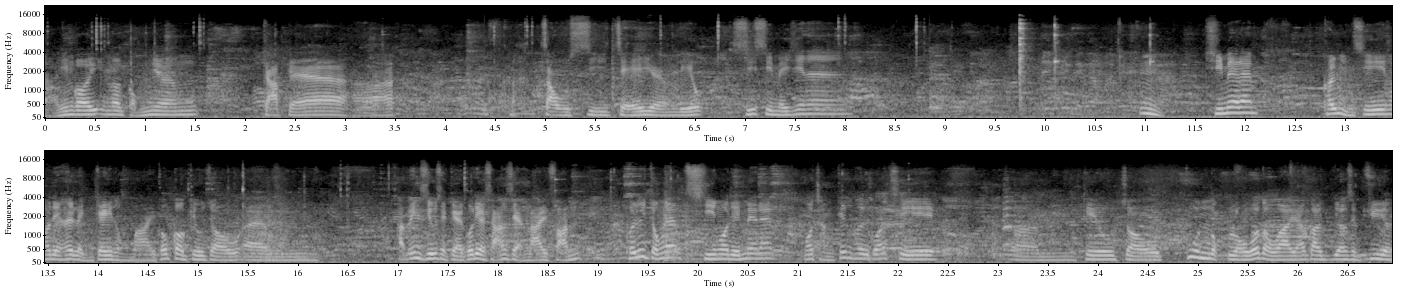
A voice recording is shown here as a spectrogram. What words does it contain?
嗱，應該應該咁樣夾嘅係嘛？嗱，就是這樣了，試試味先啦。嗯，似咩咧？佢唔似我哋去靈記同埋嗰個叫做誒合英小食嘅嗰啲係省城瀨粉，佢呢種咧似我哋咩咧？我曾經去過一次誒、叫做官木路嗰度啊，有個有食豬膶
